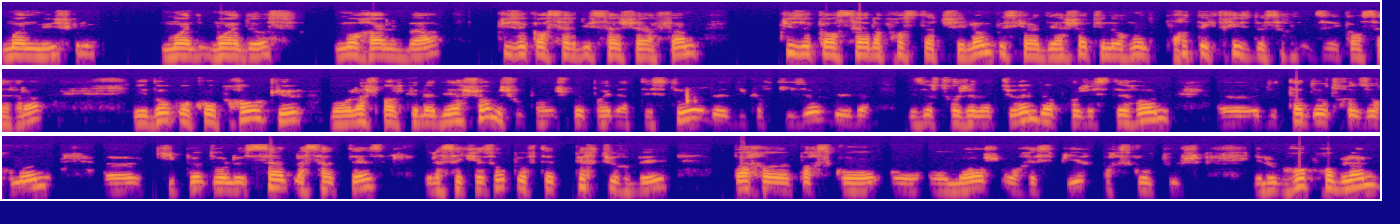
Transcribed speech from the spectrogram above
moins de muscles, moins, moins d'os, moral bas, plus de cancer du sein chez la femme, plus de cancer de la prostate chez l'homme, puisque la DHA est une hormone protectrice de ces cancers-là. Et donc, on comprend que, bon, là, je parle que de la DHA, mais je, peux parler de la testo, du cortisol, des oestrogènes naturels, de la progestérone, euh, de tas d'autres hormones euh, qui peuvent, dont le, la synthèse et la sécrétion peuvent être perturbées par, euh, parce qu'on on, mange, on respire, parce qu'on touche. Et le gros problème,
